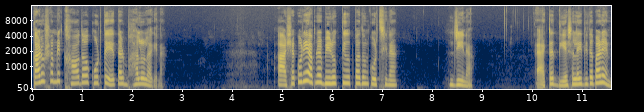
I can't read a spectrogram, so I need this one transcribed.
কারও সামনে খাওয়া দাওয়া করতে তার ভালো লাগে না। আশা করি আপনার বিরক্তি উৎপাদন করছি না। জি না। একটা দিয়াশালাই দিতে পারেন?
